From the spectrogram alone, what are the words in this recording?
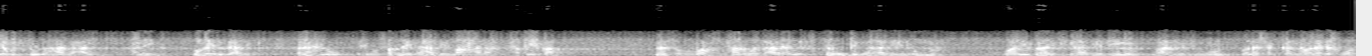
يبثون هذا علينا. وغير ذلك فنحن يعني وصلنا إلى هذه المرحلة حقيقة نسأل الله سبحانه وتعالى أن يستنقذ هذه الأمة وأن يبارك في هذه الهمم وهذه الجهود. ولا شك أن هؤلاء الإخوة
